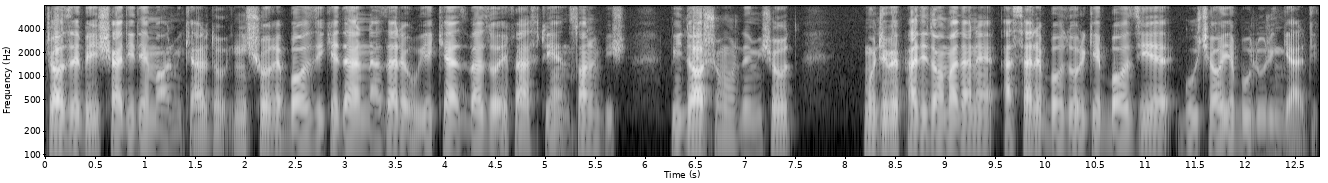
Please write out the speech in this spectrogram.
جاذبه شدید اعمال می‌کرد و این شوق بازی که در نظر او یکی از وظایف اصلی انسان بیش بیدار شمرده می‌شد موجب پدید آمدن اثر بزرگ بازی گوچه های بلورین گردید.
